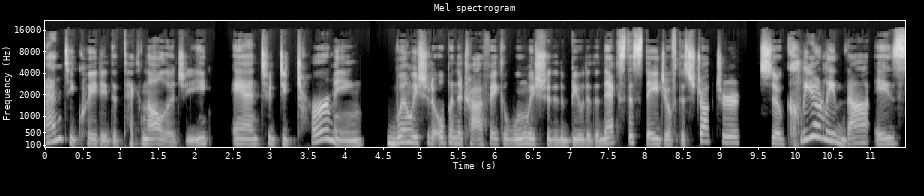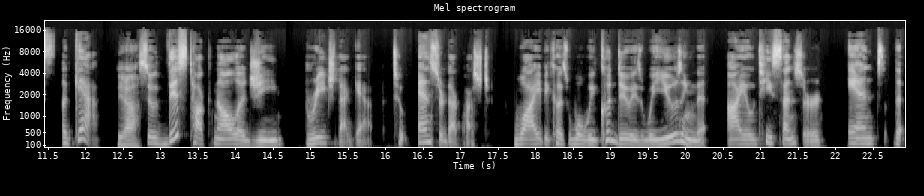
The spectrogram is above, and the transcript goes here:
antiquated technology and to determine when we should open the traffic, when we should build the next stage of the structure. So clearly that is a gap. Yeah. So this technology bridged that gap to answer that question. Why? Because what we could do is we're using the IoT sensor and the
